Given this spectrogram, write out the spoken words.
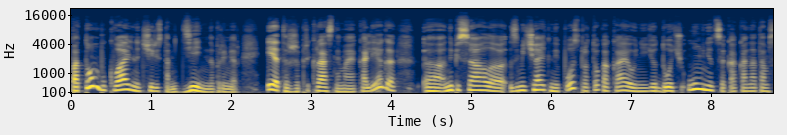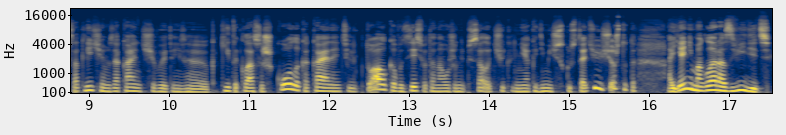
Потом буквально через там день, например, эта же прекрасная моя коллега э, написала замечательный пост про то, какая у нее дочь умница, как она там с отличием заканчивает, я не знаю, какие-то классы школы, какая она интеллектуалка. Вот здесь вот она уже написала чуть ли не академическую статью, еще что-то, а я не могла развидеть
